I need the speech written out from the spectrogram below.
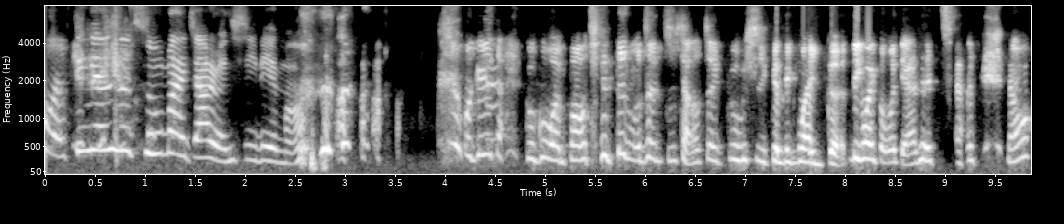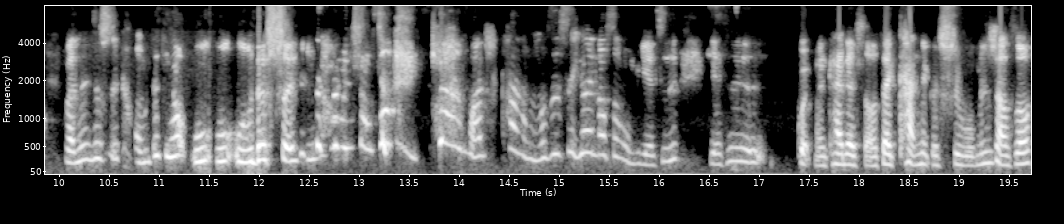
我！今天是出卖家人系列吗？我跟你讲，姑姑，我很抱歉，但我真的只想到这个故事跟另外一个，另外一个我等下再讲。然后反正就是，我们就听到呜呜呜的声音，然后我们想说，看，我要去看，我们这是因为那时候我们也是也是鬼门开的时候在看那个书，我们就想说，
